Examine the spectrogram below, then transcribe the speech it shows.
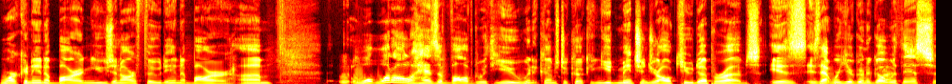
working in a bar and using our food in a bar. Um, what what all has evolved with you when it comes to cooking? You'd mentioned you're all queued up rubs. Is is that where you're going to go with this,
